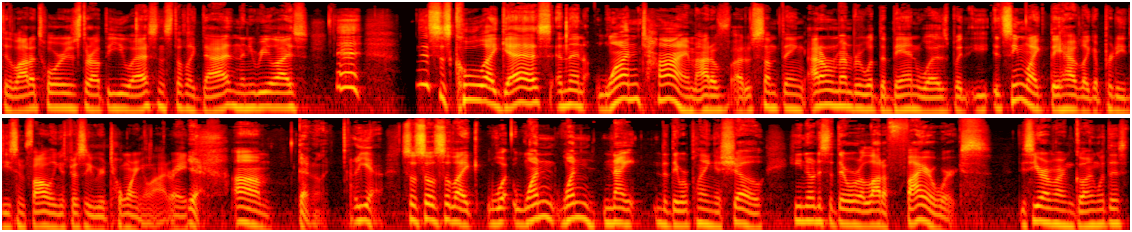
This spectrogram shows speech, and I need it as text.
Did a lot of tours throughout the US and stuff like that. And then he realized, eh, this is cool, I guess. And then one time out of out of something, I don't remember what the band was, but it seemed like they have like a pretty decent following, especially if you're touring a lot, right? Yeah, Um, definitely. yeah. So so so like what one one night that they were playing a show, he noticed that there were a lot of fireworks. You see where I'm going with this?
